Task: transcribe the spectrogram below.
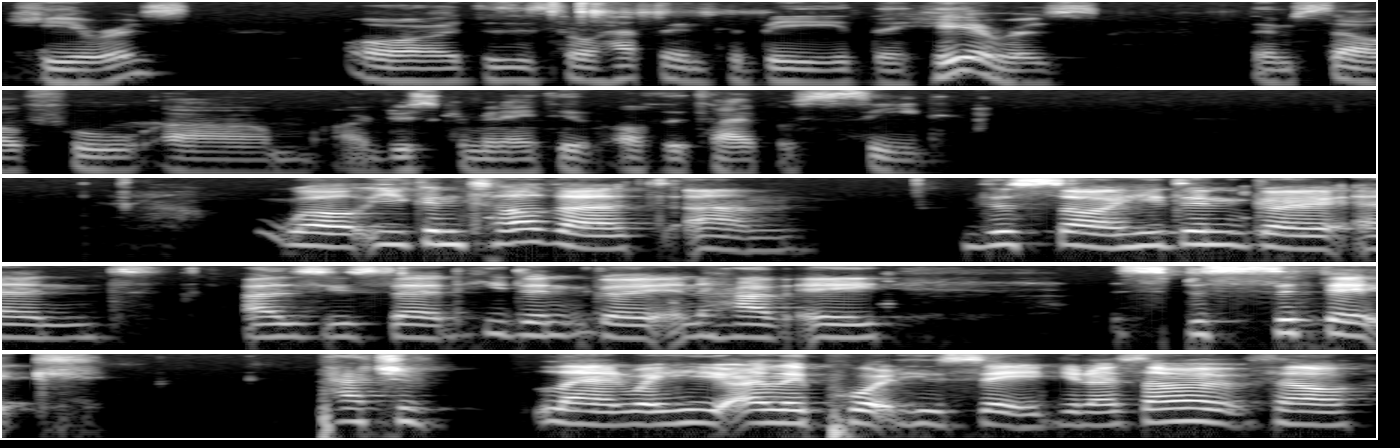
hearers, or does it so happen to be the hearers themselves who um, are discriminative of the type of seed? Well, you can tell that um, this sower, he didn't go and, as you said, he didn't go and have a specific patch of land where he only put his seed. You know, some of it fell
